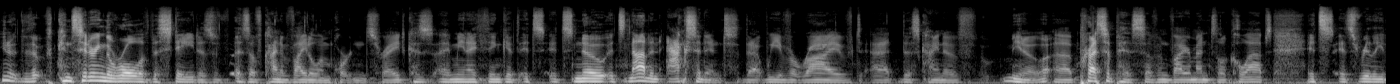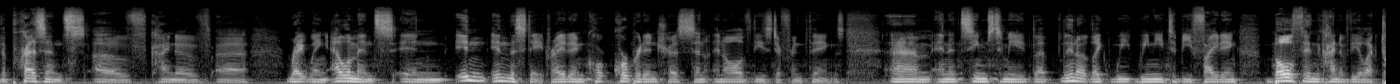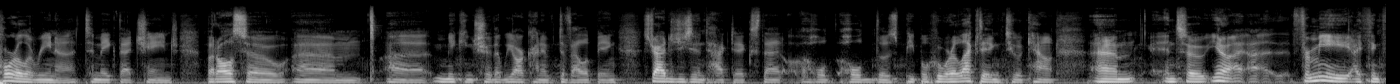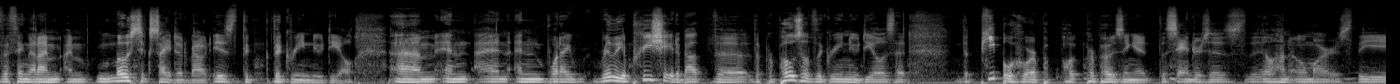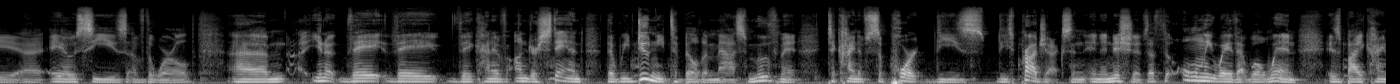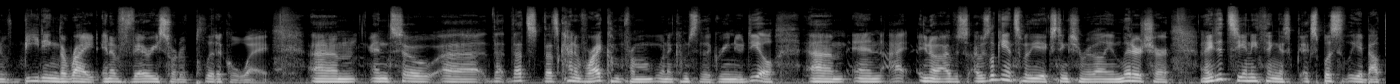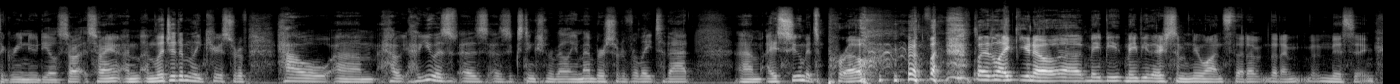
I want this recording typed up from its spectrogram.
you know, the, considering the role of the state as as of kind of vital importance, right? Because I mean, I think it, it's it's no, it's not an accident that we've arrived at this kind of you know uh, precipice of environmental collapse. It's it's really the presence of kind of uh, right wing elements in in in the state, right, and cor- corporate interests and, and all of these different things. Um, and it seems to me that you know, like we we need to be fighting both in kind of the electoral arena to make that change, but also um, uh, making sure that we are kind of developing strategies and tactics that hold hold those people who are electing to account. Um, and so, you know, I, I, for me, I think the thing that I'm I'm most excited about is the the Green New Deal, um, and and what I really appreciate about the the proposal of the Green New Deal is that the people who are propo- proposing it, the Sanderses, the Ilhan Omars, the uh, AOCs of the world, um, you know, they they they kind of understand that we do need to build a mass movement to kind of support these these projects and, and initiatives. That's the only way that we'll win is by kind of beating the right in a very sort of political way. Um, and so uh, that, that's that's kind of where I come from when it comes to the Green New Deal. Um, and I, you know, I was I was looking at some of the Extinction Rebellion literature, and I didn't see anything ex- explicitly about the Green New Deal. So, so I, I'm, I'm legitimately curious, sort of how um, how, how you as, as as Extinction Rebellion members sort of relate to that. Um, I assume it's pro, but, but like you know, uh, maybe maybe there's some nuance that I'm that I'm missing.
